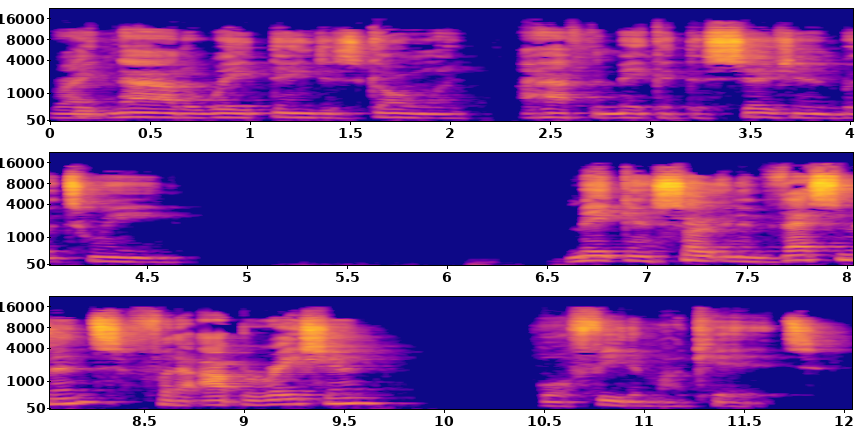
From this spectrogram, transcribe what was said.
right now, the way things is going, I have to make a decision between making certain investments for the operation or feeding my kids.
